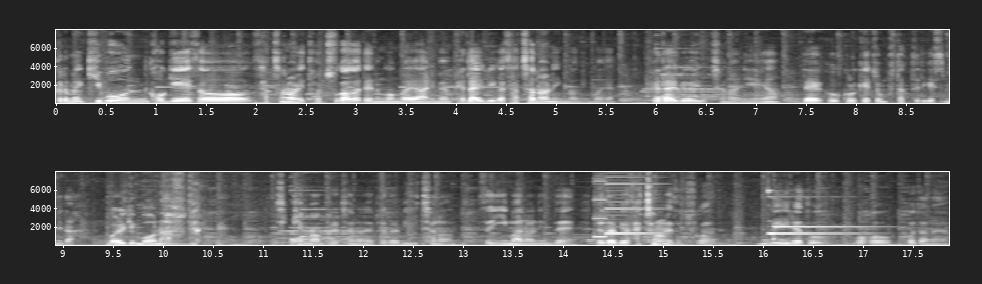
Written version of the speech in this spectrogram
그러면 기본 거기에서 4,000원이 더 추가가 되는 건가요? 아니면 배달비가 4,000원인 건가요? 배달비가 6,000원이에요? 네, 그, 그렇게 좀 부탁드리겠습니다. 멀긴 머나 보네. 치킨 18,000원에 배달비 2,000원. 그래서 2만원인데 배달비가 4,000원이 더 추가가 돼요. 근데 이래도 먹을 거잖아요.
